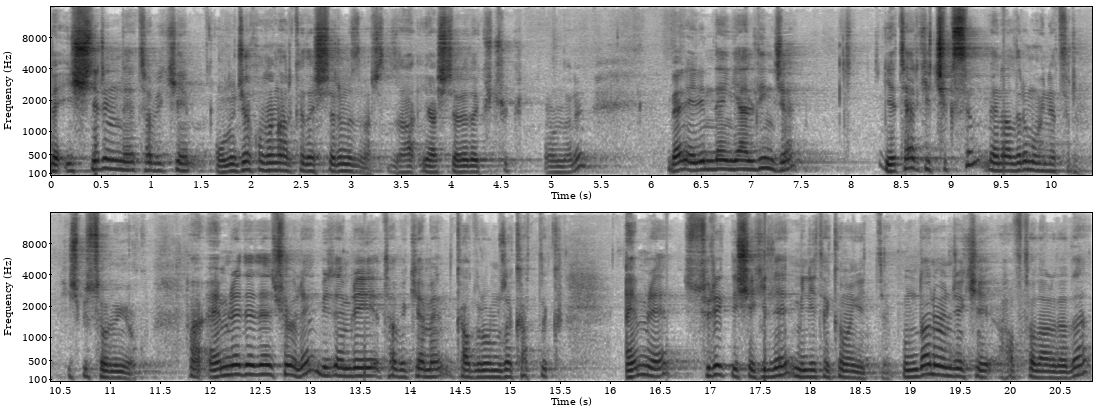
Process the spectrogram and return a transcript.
Ve işlerinde tabii ki olacak olan arkadaşlarımız var. Yaşları da küçük onların. Ben elimden geldiğince yeter ki çıksın ben alırım oynatırım. Hiçbir sorun yok. Ha Emre'de de şöyle biz Emre'yi tabii ki hemen kadromuza kattık. Emre sürekli şekilde milli takıma gitti. Bundan önceki haftalarda da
